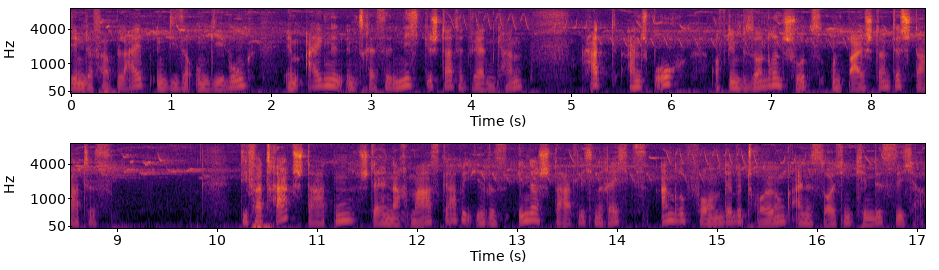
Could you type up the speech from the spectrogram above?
dem der Verbleib in dieser Umgebung im eigenen Interesse nicht gestattet werden kann, hat Anspruch auf den besonderen Schutz und Beistand des Staates. Die Vertragsstaaten stellen nach Maßgabe ihres innerstaatlichen Rechts andere Formen der Betreuung eines solchen Kindes sicher.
